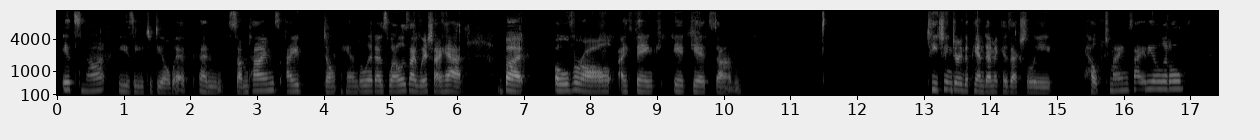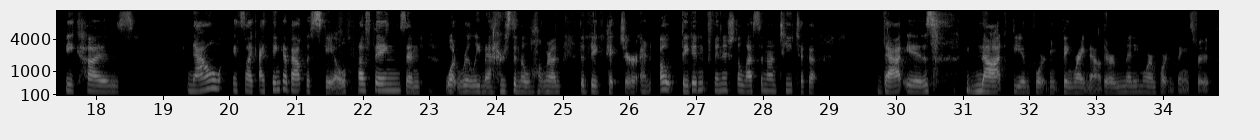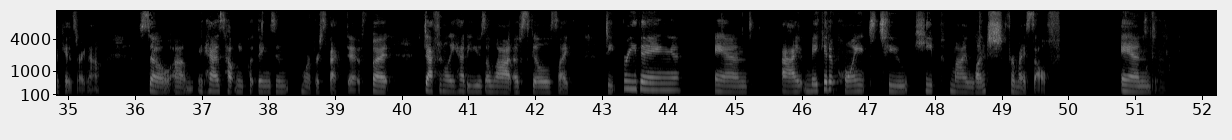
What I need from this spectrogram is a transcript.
it's not easy to deal with. And sometimes I don't handle it as well as I wish I had. But overall, I think it gets um, teaching during the pandemic has actually helped my anxiety a little because now it's like I think about the scale of things and what really matters in the long run, the big picture. And oh, they didn't finish the lesson on T ticket. That is not the important thing right now. There are many more important things for the kids right now. So um, it has helped me put things in more perspective, but definitely had to use a lot of skills like deep breathing. And I make it a point to keep my lunch for myself. And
